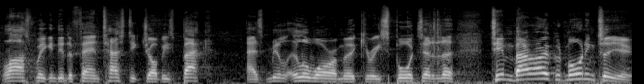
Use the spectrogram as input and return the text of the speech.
last week and did a fantastic job. He's back as Mill Illawarra Mercury sports editor. Tim Barrow, good morning to you.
